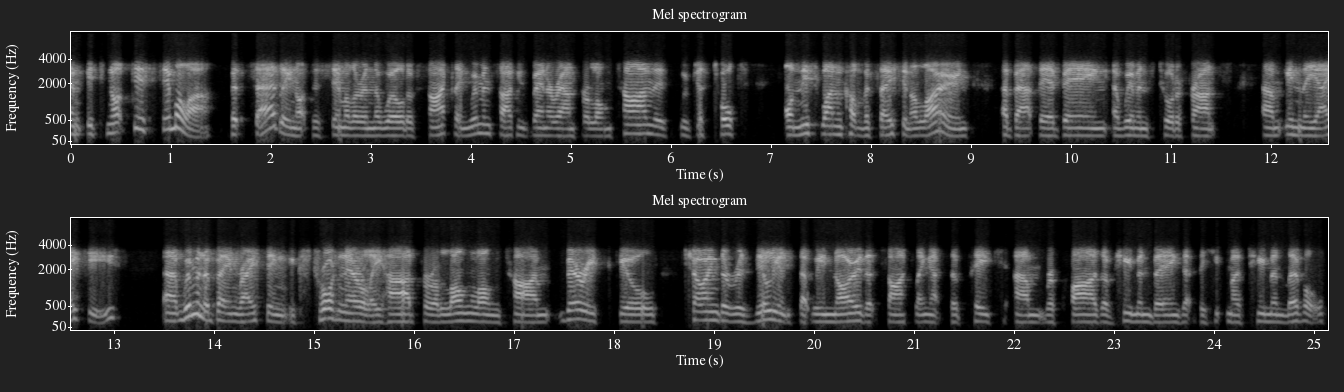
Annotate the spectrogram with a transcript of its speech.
And it's not dissimilar but sadly not dissimilar in the world of cycling. Women's cycling's been around for a long time. There's, we've just talked on this one conversation alone about there being a women's tour de france um, in the 80s uh, women have been racing extraordinarily hard for a long long time very skilled showing the resilience that we know that cycling at the peak um, requires of human beings at the most human level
